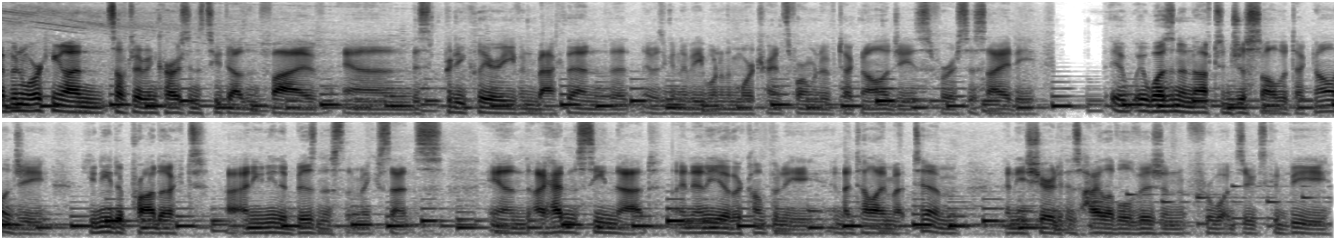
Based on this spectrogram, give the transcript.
I've been working on self-driving cars since 2005 and it's pretty clear even back then that it was going to be one of the more transformative technologies for society. It, it, wasn't enough to just solve the technology. You need a product uh, and you need a business that makes sense. And I hadn't seen that in any other company until I met Tim and he shared his high-level vision for what Zoox could be.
